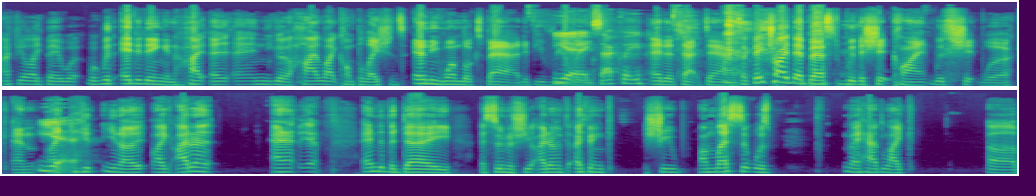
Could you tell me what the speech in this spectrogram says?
I feel like they were with editing and high and, you go to highlight compilations. Anyone looks bad if you really yeah, exactly. edit that down. It's like they tried their best with a shit client with shit work, and Yeah. like, you, you know, like I don't. And at the end of the day, as soon as she, I don't, I think she, unless it was, they had like, uh,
